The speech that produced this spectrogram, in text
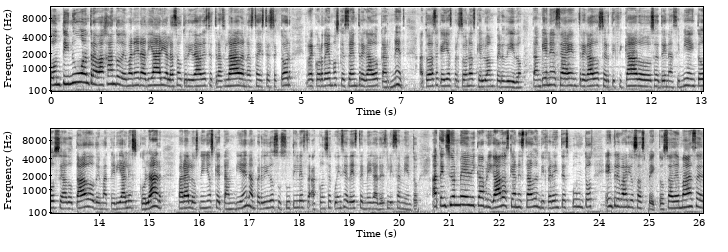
Continúan trabajando de manera diaria, las autoridades se trasladan hasta este sector. Recordemos que se ha entregado carnet a todas aquellas personas que lo han perdido. También se ha entregado certificados de nacimiento, se ha dotado de material escolar para los niños que también han perdido sus útiles a consecuencia de este mega deslizamiento. Atención médica, brigadas que han estado en diferentes puntos entre varios aspectos. Además, eh,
